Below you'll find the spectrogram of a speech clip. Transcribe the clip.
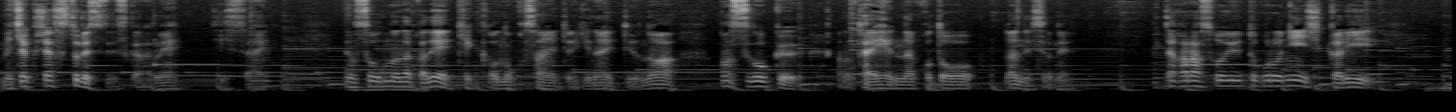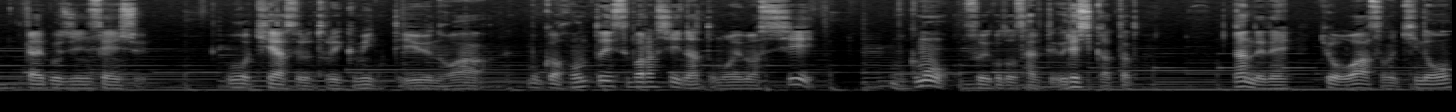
めちゃくちゃストレスですからね実際。でもそんな中で結果を残さないといけないっていうのは、まあ、すごく大変なことなんですよね。だからそういうところにしっかり外国人選手をケアする取り組みっていうのは僕は本当に素晴らしいなと思いますし僕もそういうことをされて嬉しかったと。なんでね今日はその昨日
